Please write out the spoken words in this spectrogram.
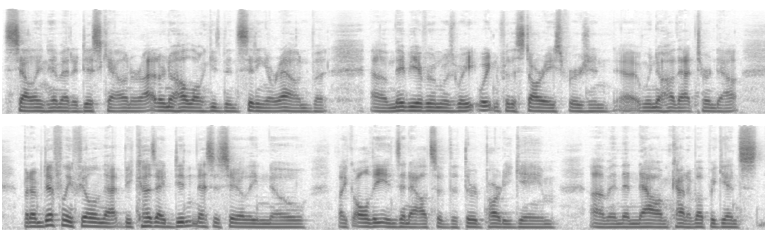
selling him at a discount, or I don't know how long he's been sitting around, but um, maybe everyone was wait, waiting for the Star Ace version. Uh, we know how that turned out. But I'm definitely feeling that because I didn't necessarily know like all the ins and outs of the third party game, um, and then now I'm kind of up against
